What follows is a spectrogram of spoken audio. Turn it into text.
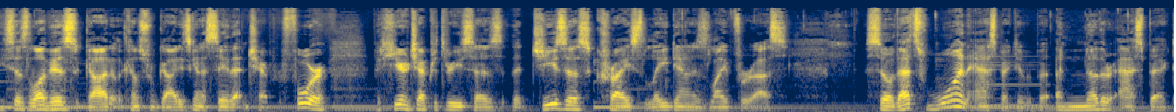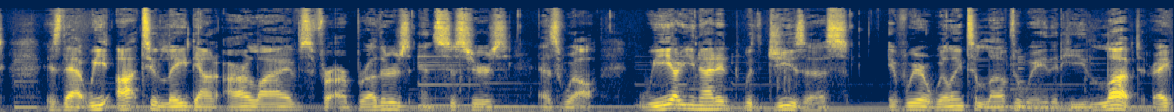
He says love is God, it comes from God. He's going to say that in chapter 4, but here in chapter 3 he says that Jesus Christ laid down his life for us. So that's one aspect of it, but another aspect is that we ought to lay down our lives for our brothers and sisters as well. We are united with Jesus if we are willing to love the way that he loved, right?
